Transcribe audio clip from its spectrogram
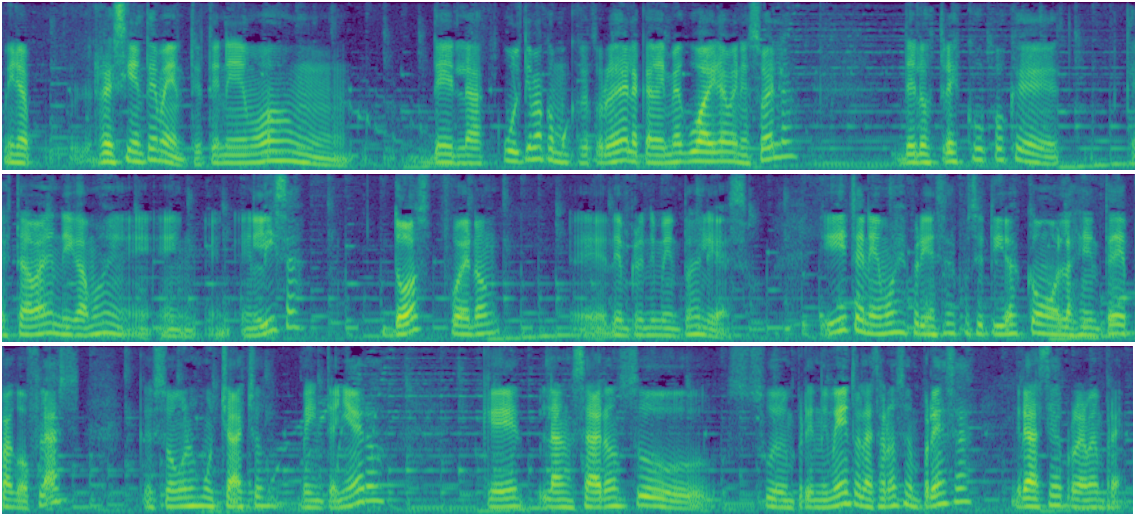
Mira, recientemente tenemos mm, de la última convocatoria de la Academia Guaira Venezuela, de los tres cupos que, estaban, digamos, en, en- en- en LISA, dos fueron eh, de emprendimientos del IESA. Y tenemos experiencias positivas como la gente de Pago Flash, que son unos muchachos veinteañeros que lanzaron su, su emprendimiento, lanzaron su empresa gracias al programa Emprende.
